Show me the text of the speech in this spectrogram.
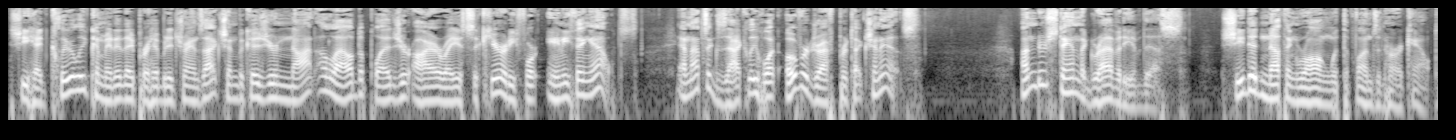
she had clearly committed a prohibited transaction because you're not allowed to pledge your IRA as security for anything else. And that's exactly what overdraft protection is. Understand the gravity of this. She did nothing wrong with the funds in her account.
